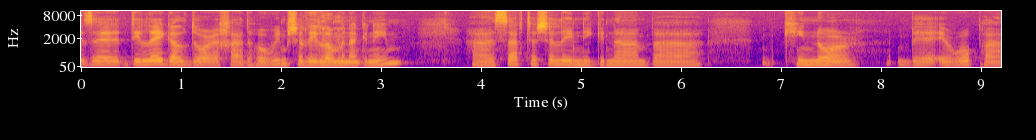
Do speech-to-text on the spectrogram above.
זה דילג על דור אחד, ההורים שלי לא מנגנים הסבתא שלי ניגנה בכינור באירופה,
